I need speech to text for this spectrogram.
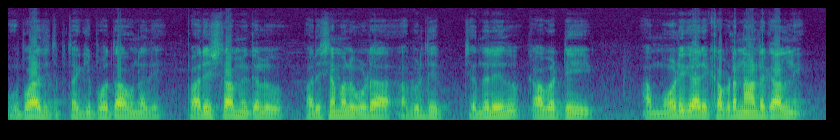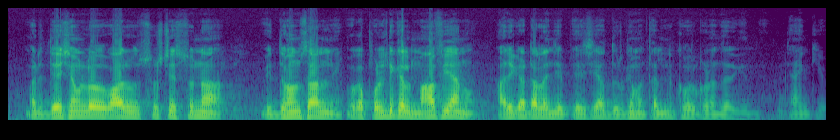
ఉపాధి తగ్గిపోతూ ఉన్నది పారిశ్రామికలు పరిశ్రమలు కూడా అభివృద్ధి చెందలేదు. కాబట్టి ఆ మోడీ గారి కపట నాటకాలని మరి దేశంలో వారు సృష్టిస్తున్న విధ్వంసాలని ఒక పొలిటికల్ మాఫియాను అరికట్టాలని చెప్పేసి ఆ దుర్గమ్మ తల్లిని కోరుకోవడం జరిగింది. Thank you.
